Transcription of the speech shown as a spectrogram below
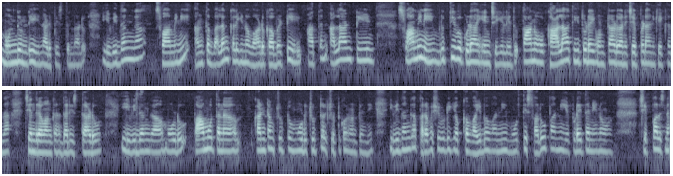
ముందుండి నడిపిస్తున్నాడు. ఈ విధంగా స్వామిని అంత బలం కలిగిన వాడు కాబట్టి అతను అలాంటి స్వామిని మృత్యువు కూడా ఏం చేయలేదు తాను కాలాతీతుడై ఉంటాడు అని చెప్పడానికే కదా చంద్రవంకను ధరిస్తాడు. ఈ విధంగా మూడు పాము తన కంఠం చుట్టూ మూడు చుట్టలు చుట్టుకొని ఉంటుంది. ఈ విధంగా పరమశివుడి యొక్క వైభవాన్ని మూర్తి స్వరూపాన్ని ఎప్పుడైతే నేను చెప్పాల్సిన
